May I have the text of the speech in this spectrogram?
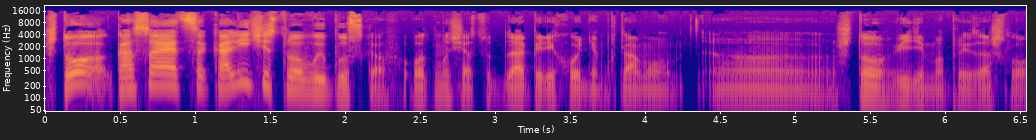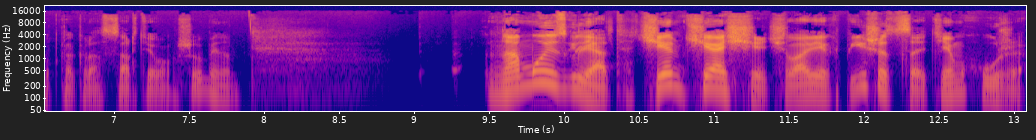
Что касается количества выпусков, вот мы сейчас тут, да, переходим к тому, э, что, видимо, произошло вот как раз с Артемом Шубиным. На мой взгляд, чем чаще человек пишется, тем хуже.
